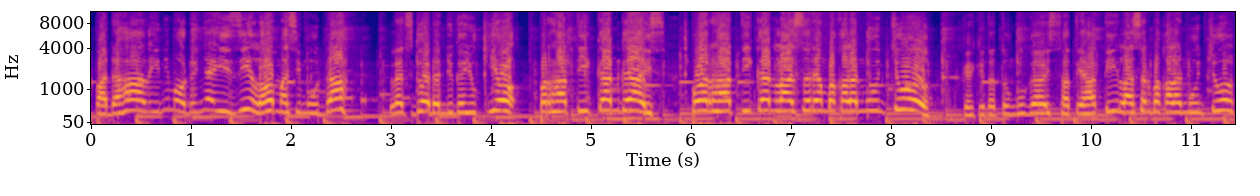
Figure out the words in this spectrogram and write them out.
Padahal ini modenya easy loh Masih mudah. Let's go dan juga Yukio. Perhatikan guys. Perhatikan laser yang bakalan muncul. Oke kita tunggu guys. Hati-hati laser bakalan muncul.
